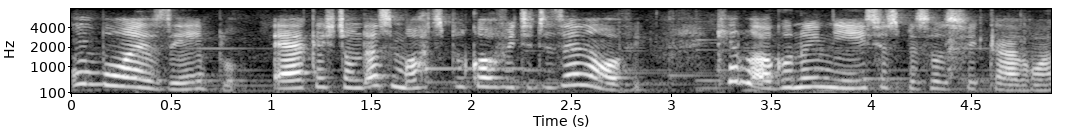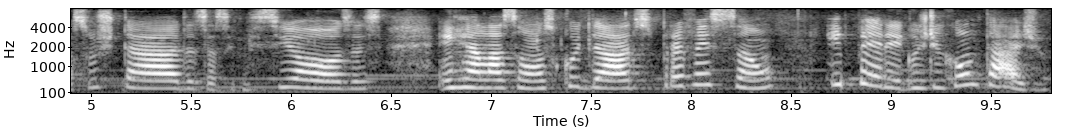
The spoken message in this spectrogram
Um bom exemplo é a questão das mortes por Covid-19, que logo no início as pessoas ficavam assustadas, ansiosas em relação aos cuidados, prevenção e perigos de contágio.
